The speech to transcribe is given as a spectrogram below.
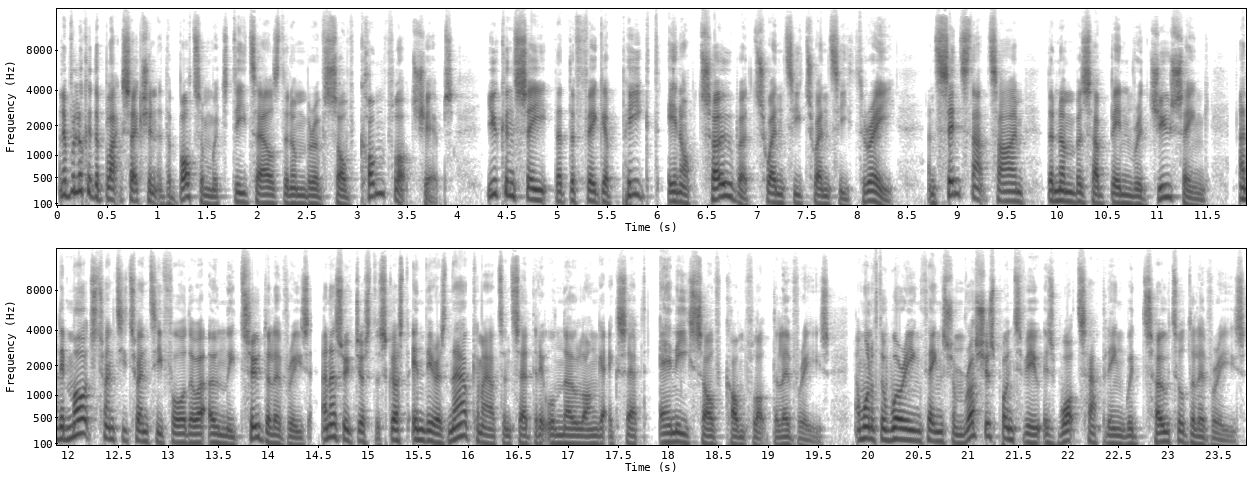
And if we look at the black section at the bottom, which details the number of Sovcomflot ships, you can see that the figure peaked in October 2023. And since that time, the numbers have been reducing. And in March 2024, there were only two deliveries. And as we've just discussed, India has now come out and said that it will no longer accept any Sovcomflot deliveries. And one of the worrying things from Russia's point of view is what's happening with total deliveries.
